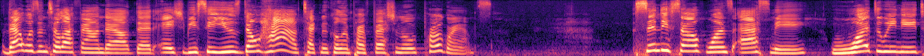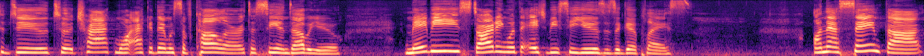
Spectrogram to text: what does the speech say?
That was until I found out that HBCUs don't have technical and professional programs. Cindy Selfe once asked me, what do we need to do to attract more academics of color to C&W? Maybe starting with the HBCUs is a good place. On that same thought,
